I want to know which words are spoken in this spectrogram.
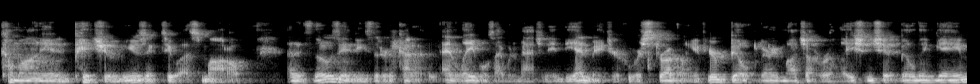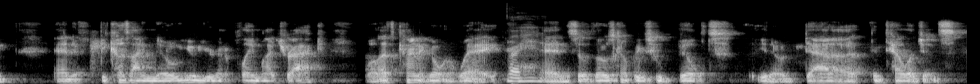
come on in and pitch your music to us model. And it's those indies that are kind of, and labels, I would imagine, indie and major, who are struggling. If you're built very much on a relationship building game, and if because I know you, you're going to play my track, well, that's kind of going away. Right. And so those companies who built, you know, data intelligence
